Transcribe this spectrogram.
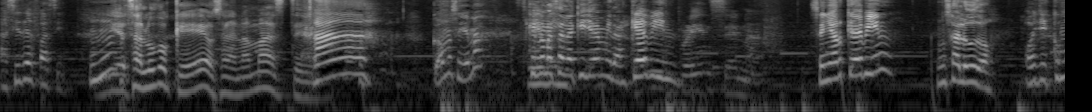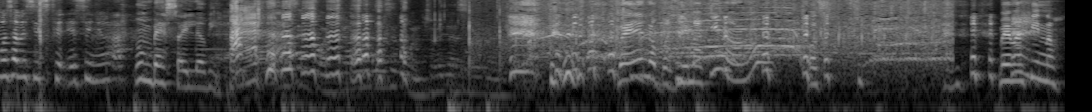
Así de fácil. ¿Y el saludo qué? O sea, nada más te... Ah, ¿cómo se llama? Es que no me sale aquí ya, mira. Kevin, Princena. Señor Kevin, un saludo. oye, ¿cómo sabes si es, que es señor? Un beso, I love you. Ya se ponchó, ya se ponchó, ya se... Bueno, pues me imagino, ¿no? Pues, me imagino.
